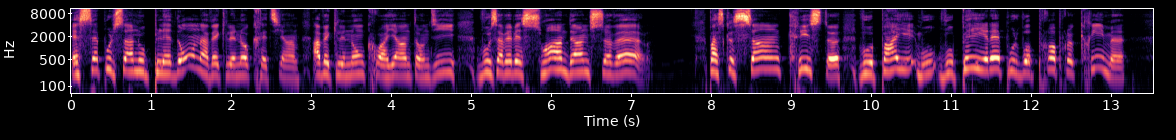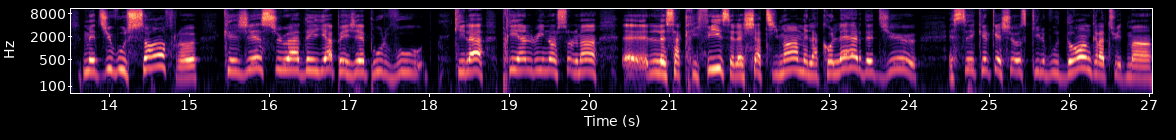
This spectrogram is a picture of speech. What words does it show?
Et c'est pour ça que nous plaidons avec les non-chrétiens, avec les non-croyants. On dit, vous avez besoin d'un sauveur. Parce que sans Christ, vous, vous, payerez pour vos propres crimes. Mais Dieu vous offre que Jésus a déjà payé pour vous, qu'il a pris en lui non seulement euh, le sacrifice et le châtiment, mais la colère de Dieu. Et c'est quelque chose qu'il vous donne gratuitement.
